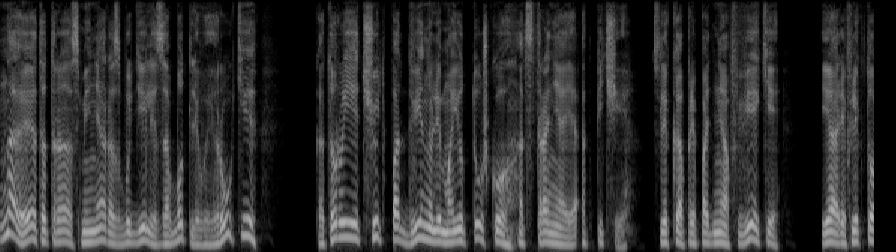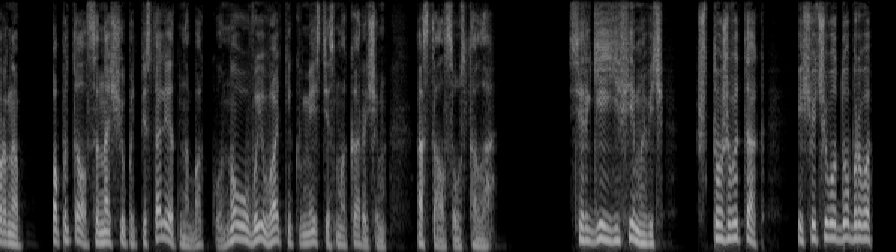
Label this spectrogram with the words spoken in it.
На этот раз меня разбудили заботливые руки, которые чуть подвинули мою тушку, отстраняя от печи. Слегка приподняв веки, я рефлекторно попытался нащупать пистолет на боку, но, увы, ватник вместе с Макарычем остался у стола. «Сергей Ефимович, что же вы так? Еще чего доброго,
